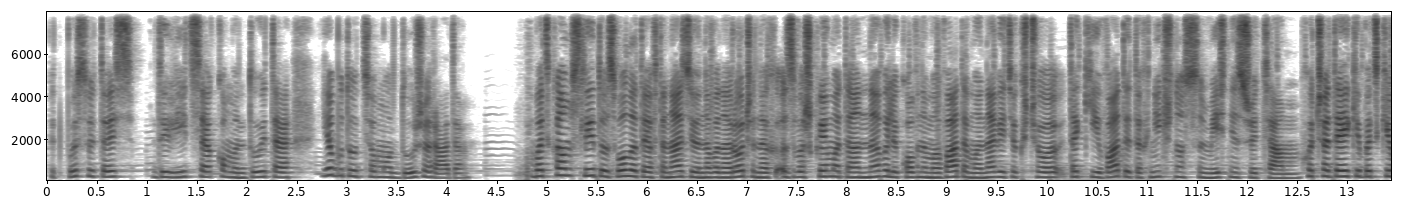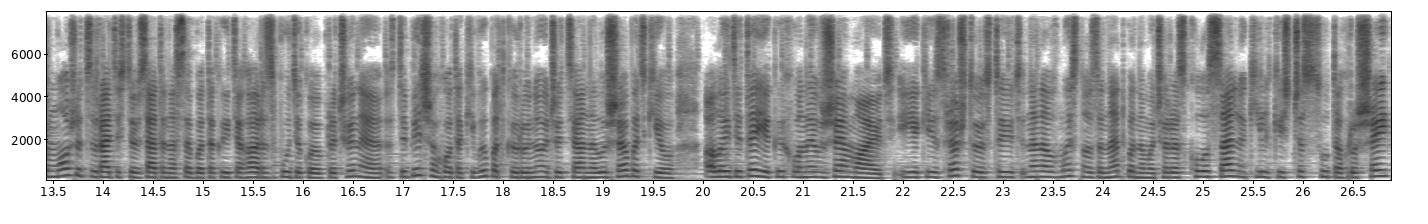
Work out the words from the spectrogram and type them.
підписуйтесь, дивіться, коментуйте. Я буду цьому дуже рада. Батькам слід дозволити евтаназію новонароджених з важкими та невиліковними вадами, навіть якщо такі вади технічно сумісні з життям. Хоча деякі батьки можуть з радістю взяти на себе такий тягар з будь-якої причини, здебільшого такі випадки руйнують життя не лише батьків, але й дітей, яких вони вже мають, і які, зрештою, стають ненавмисно занедбаними через колосальну кількість часу та грошей,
